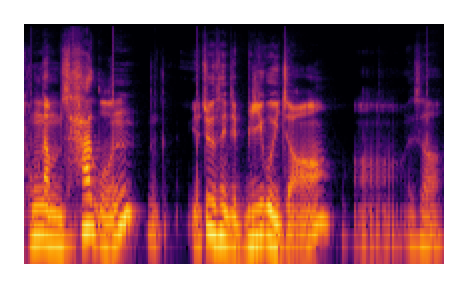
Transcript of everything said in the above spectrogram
동남 사군 이쪽에서 이제 밀리고 있죠. 어, 그래서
